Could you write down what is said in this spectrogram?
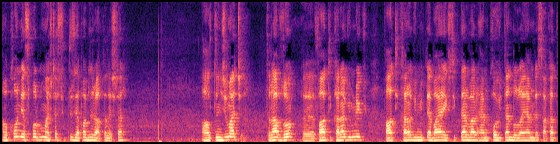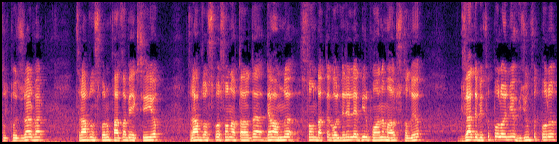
Ama Konya Spor bu maçta sürpriz yapabilir arkadaşlar. 6. maç Trabzon e, Fatih Karagümrük. Fatih Karagümrük'te bayağı eksikler var. Hem Covid'den dolayı hem de sakat futbolcular var. Trabzonspor'un fazla bir eksiği yok. Trabzonspor son haftalarda devamlı son dakika golleriyle bir puana maruz kalıyor. Güzel de bir futbol oynuyor. Hücum futbolu.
